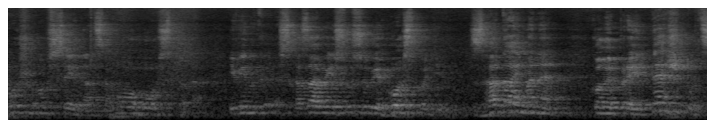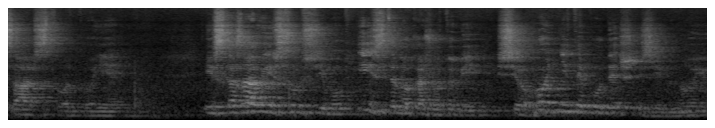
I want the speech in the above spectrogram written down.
Божого Сина, самого Господа. І він сказав Ісусові, Господі, згадай мене, коли прийдеш у царство Твоє. І сказав Ісус йому, істинно кажу тобі, сьогодні ти будеш зі мною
